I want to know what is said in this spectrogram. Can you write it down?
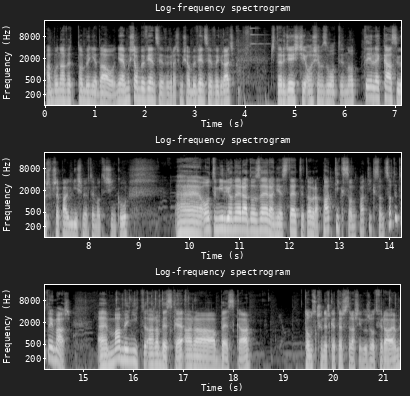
albo nawet to by nie dało. Nie, musiałby więcej wygrać, musiałby więcej wygrać. 48 zł, no tyle kasy już przepaliliśmy w tym odcinku. Eee, od milionera do zera, niestety. Dobra, Patixon, Patixon, co ty tutaj masz? E, mamy nit arabeskę, arabeska. Tą skrzyneczkę też strasznie dużo otwierałem.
